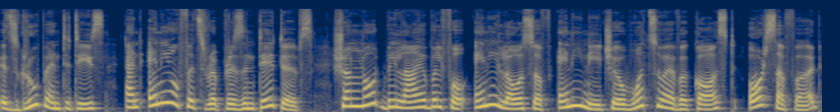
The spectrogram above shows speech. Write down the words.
its group entities, and any of its representatives shall not be liable for any loss of any nature whatsoever caused or suffered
